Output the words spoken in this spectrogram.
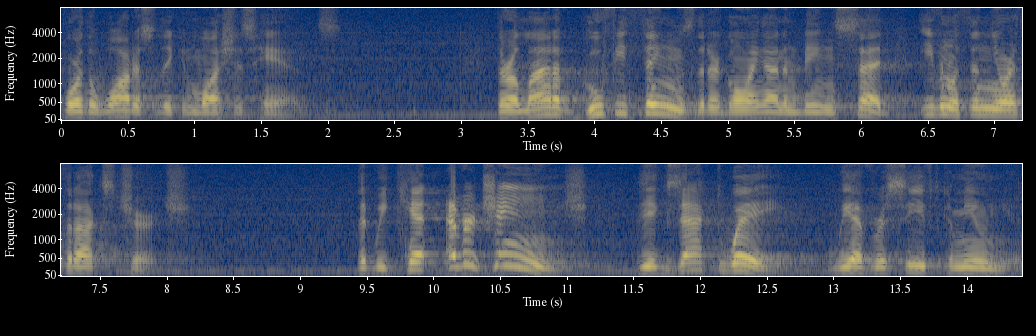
pour the water so they can wash his hands. There are a lot of goofy things that are going on and being said, even within the Orthodox Church, that we can't ever change the exact way we have received communion.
